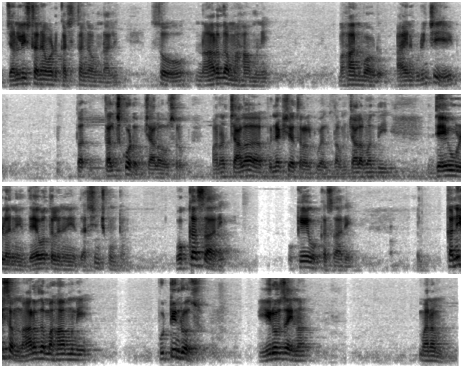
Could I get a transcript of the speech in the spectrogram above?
జర్నలిస్ట్ అనేవాడు ఖచ్చితంగా ఉండాలి. సో నారద మహాముని మహానుభావుడు ఆయన గురించి త- తలుచుకోవడం చాలా అవసరం. మనం చాలా పుణ్యక్షేత్రాలకు వెళ్తాం చాలామంది దేవుళ్ళని దేవతలని దర్శించుకుంటాం. ఒక్కసారి ఒకే ఒక్కసారి కనీసం నారద మహాముని పుట్టినరోజు ఈ రోజైనా మనం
